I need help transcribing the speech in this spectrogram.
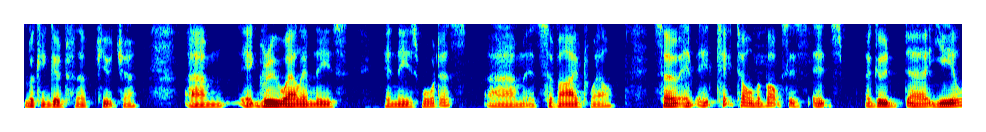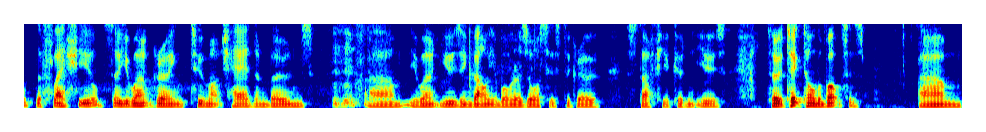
looking good for the future. Um, it grew well in these in these waters. Um, it survived well. So it, it, ticked all the boxes. It's a good uh, yield, the flesh yield. So you weren't growing too much head and bones. Mm-hmm. Um, you weren't using valuable resources to grow stuff you couldn't use. So it ticked all the boxes. Um,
